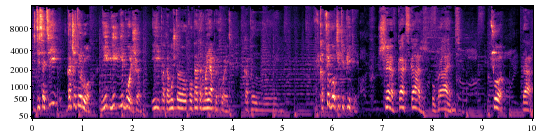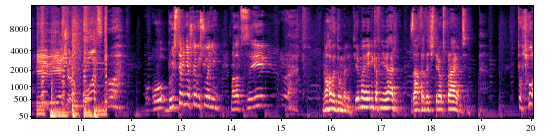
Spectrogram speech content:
с 10 до 4, не, не, не больше. И потому что полтора моя приходит. Как, э, как все было чики-пики. Шеф, как скажешь, управимся. Все, да. Вечером поздно. О, о, быстро не что вы сегодня. Молодцы. Ну а вы думали, фирма веников не вяжет. Завтра до четырех справимся. Тьфу-тьфу.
